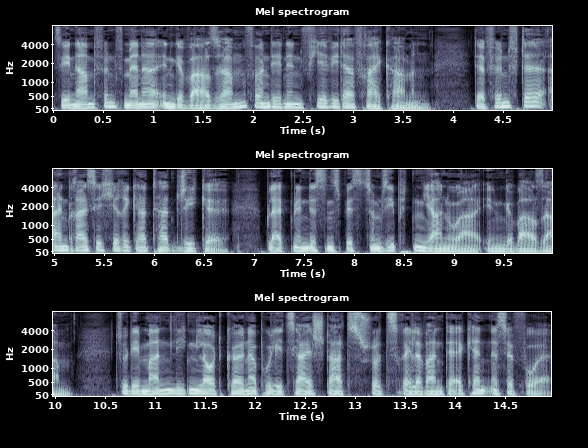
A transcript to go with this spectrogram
Sie nahm fünf Männer in Gewahrsam, von denen vier wieder freikamen. Der fünfte, ein 30-jähriger Tadjike, bleibt mindestens bis zum 7. Januar in Gewahrsam. Zu dem Mann liegen laut Kölner Polizei staatsschutzrelevante Erkenntnisse vor.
